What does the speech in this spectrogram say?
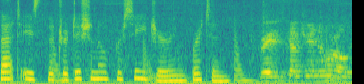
that is the traditional procedure in Britain. Greatest country in the world.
